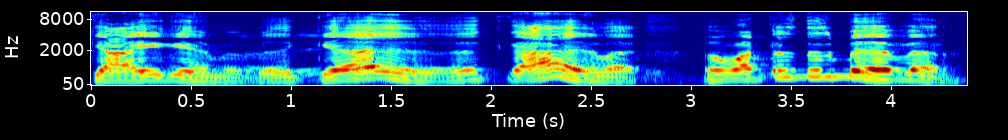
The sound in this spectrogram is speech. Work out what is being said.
क्या ही गेम है भाई क्या है क्या है भाई व्हाट इज़ दिस बिहेवियर हैं!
